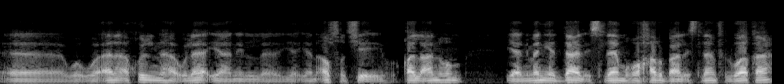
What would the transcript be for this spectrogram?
وأنا أقول أن هؤلاء يعني يعني أبسط شيء يقال عنهم يعني من يدعي الإسلام وهو حرب على الإسلام في الواقع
